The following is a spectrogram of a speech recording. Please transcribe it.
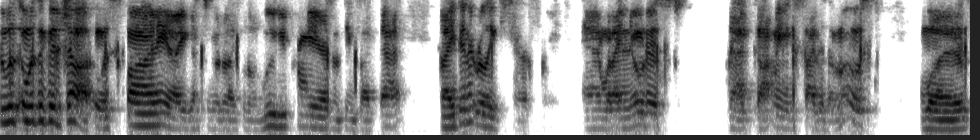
it was, it was a good job. It was fun. You know, you got to go to like little movie premieres and things like that. But I didn't really care for it. And what I noticed that got me excited the most was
